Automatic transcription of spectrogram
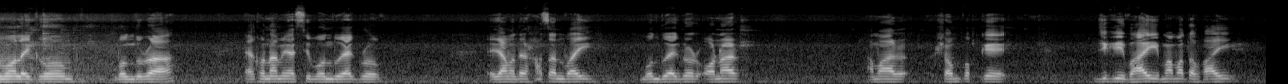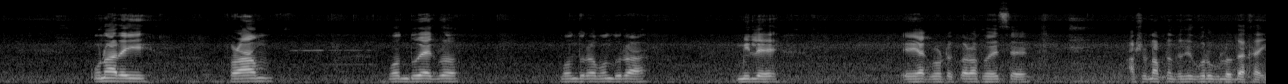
আসসালামু আলাইকুম, বন্ধুরা। এখন আমি আছি বন্ধু এগ্রো এই যে আমাদের হাসান ভাই, বন্ধু এগ্রোর অনার। আমার সম্পর্কে জিগরি ভাই, মামাতো ভাই ওনার এই ফার্ম, বন্ধু এগ্রো বন্ধুরা বন্ধুরা মিলে এই এগ্রোটা করা হয়েছে। আসুন আপনাদেরকে গরুগুলো দেখাই।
